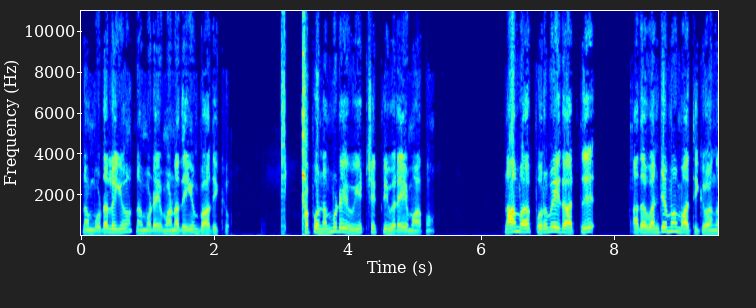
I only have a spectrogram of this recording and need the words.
நம் உடலையும் நம்முடைய மனதையும் பாதிக்கும். அப்போ நம்முடைய உயிர் சக்தி விரயமாகும். நாம பொறுமை காத்து அதை வஞ்சமா மாத்திக்குவாங்க.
